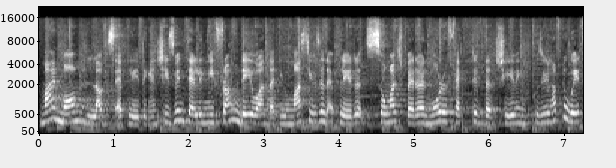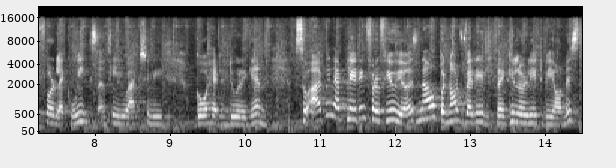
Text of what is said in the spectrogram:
My mom loves epilating and she's been telling me from day one that you must use an epilator. It's so much better and more effective than shaving because you'll have to wait for like weeks until you actually go ahead and do it again. So I've been epilating for a few years now, but not very regularly to be honest.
